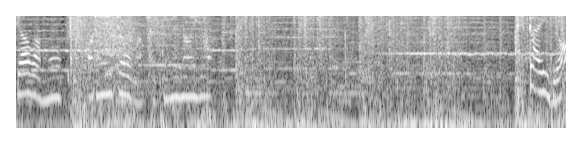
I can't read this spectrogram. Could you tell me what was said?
矢はもうこれ以上は進めないよ。視界良好。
